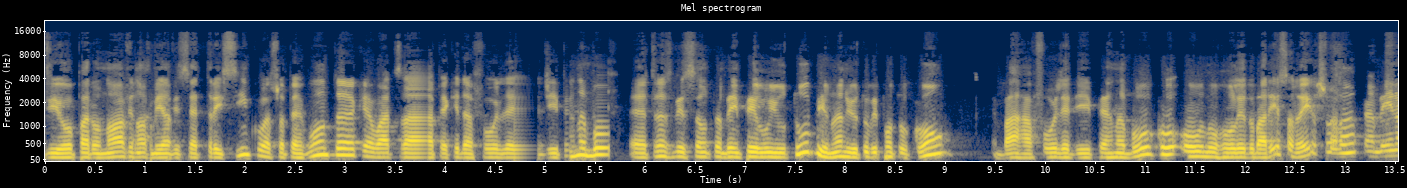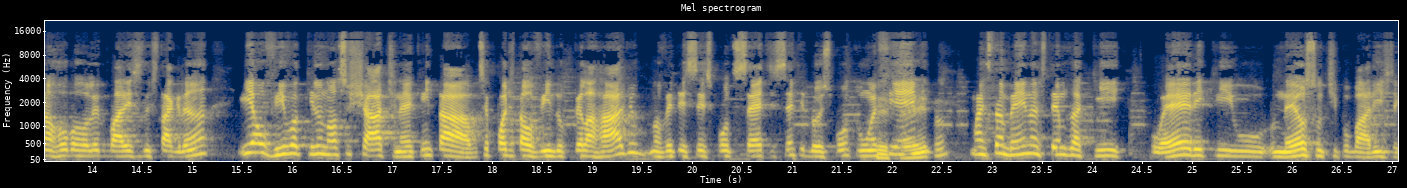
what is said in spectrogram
enviou para o 9969735 a sua pergunta, que é o WhatsApp aqui da Folha de Pernambuco. É, transmissão também pelo YouTube, né, no youtube.com barra Folha de Pernambuco ou no Rolê do Barista, não é isso, Alan? Também no arroba Rolê do Barista no Instagram e ao vivo aqui no nosso chat, né? Quem tá, você pode estar ouvindo pela rádio 96.7, 102.1 FM, Perfeito. mas também nós temos aqui o Eric, o Nelson, tipo barista,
